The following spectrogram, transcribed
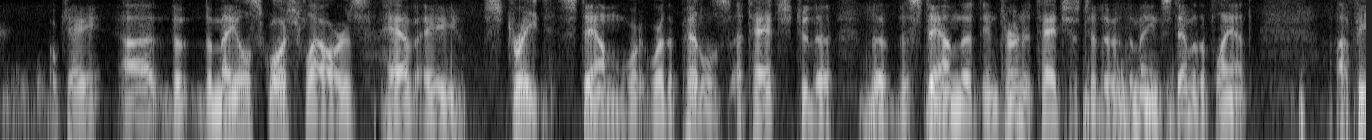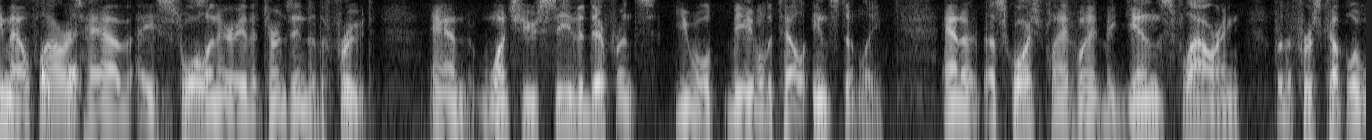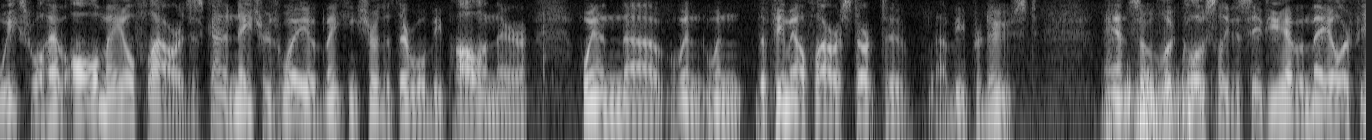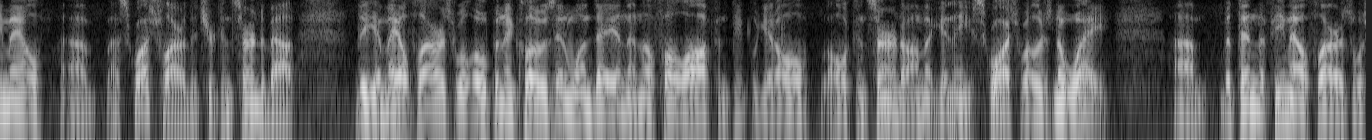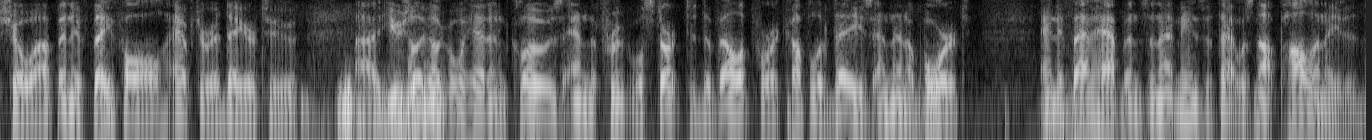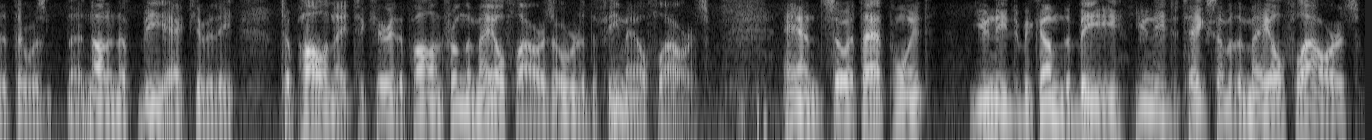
Okay, uh, the the male squash flowers have a straight stem where, where the petals attach to the, the, the stem that in turn attaches to the, the main stem of the plant. Uh, female flowers Okay. have a swollen area that turns into the fruit. And once you see the difference, you will be able to tell instantly. And a, a squash plant, when it begins flowering, for the first couple of weeks will have all male flowers. It's kind of nature's way of making sure that there will be pollen there when uh, when when the female flowers start to uh, be produced. And so look closely to see if you have a male or female uh, squash flower that you're concerned about. The male flowers will open and close in one day, and then they'll fall off, and people get all all concerned. Oh, I'm not getting any squash. Well, there's no way. Um, but then the female flowers will show up, and if they fall after a day or two, uh, usually they'll go ahead and close, and the fruit will start to develop for a couple of days and then abort. And if that happens, then that means that that was not pollinated, that there was uh, not enough bee activity to pollinate, to carry the pollen from the male flowers over to the female flowers. And so at that point, you need to become the bee. You need to take some of the male flowers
